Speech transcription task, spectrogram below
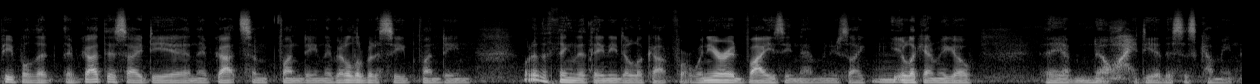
people that they've got this idea and they've got some funding, they've got a little bit of seed funding. What are the things that they need to look out for when you're advising them? And it's like mm. you look at them and you go, they have no idea this is coming.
